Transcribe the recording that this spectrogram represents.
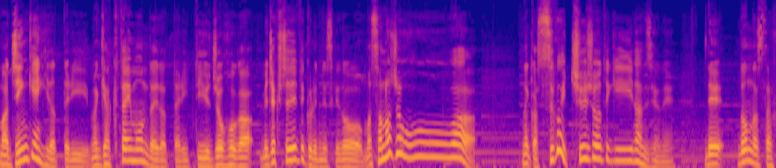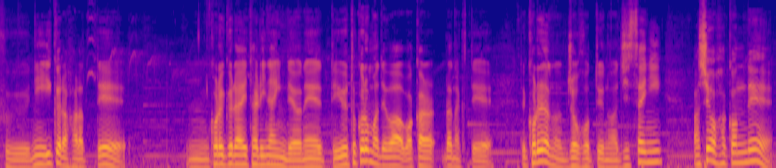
まあ、人件費だったり、まあ、虐待問題だったりっていう情報がめちゃくちゃ出てくるんですけど、まあ、その情報はなんかすごい抽象的なんですよね。でどんなスタッフにいくら払って、うん、これぐらい足りないんだよねっていうところまでは分からなくてでこれらの情報っていうのは実際に足を運んで、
